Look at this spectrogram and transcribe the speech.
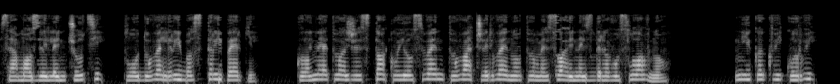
само зеленчуци, плодове и риба с три. Клането е жестоко и освен това червеното месо е нездравословно. Никакви курви,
